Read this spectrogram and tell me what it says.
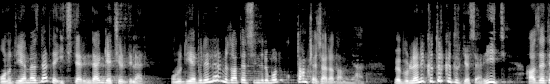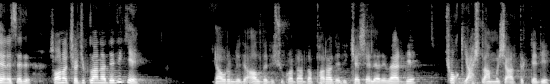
Onu diyemezler de içlerinden geçirdiler. Onu diyebilirler mi? Zaten siniri bozuk, tam keser adam yani. Öbürlerini kıtır kıtır keser, hiç. Hazreti Enes dedi. Sonra çocuklarına dedi ki, yavrum dedi, al dedi, şu kadar da para dedi, keseleri verdi. Çok yaşlanmış artık dedi.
